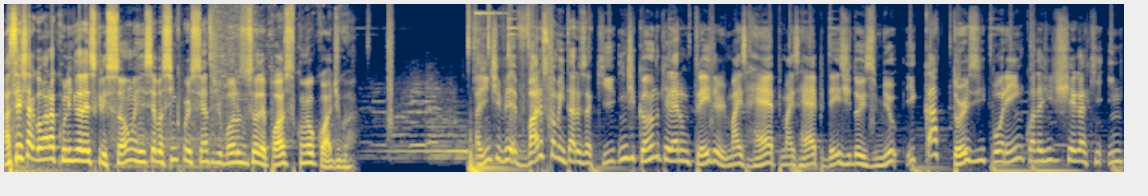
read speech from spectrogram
Acesse agora com o link da descrição e receba 5% de bônus no seu depósito com meu código. A gente vê vários comentários aqui indicando que ele era um trader mais rap, mais rap desde 2014. Porém, quando a gente chega aqui em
